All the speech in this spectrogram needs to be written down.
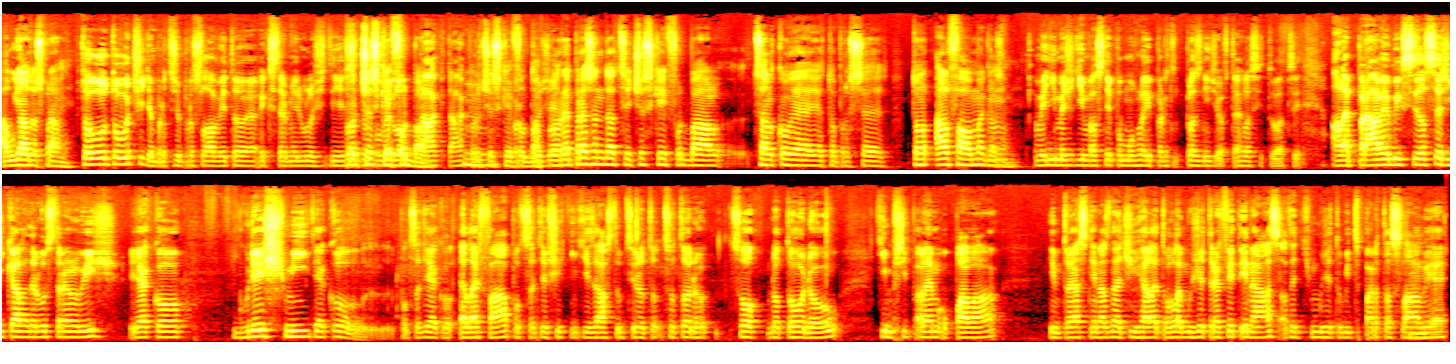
a udělal to správně. To, to určitě, protože pro Slávy to je extrémně důležité. že Pro český povedlo. fotbal. Tak, tak. Pro český fotbal. protože Pro reprezentaci český fotbal celkově je to prostě to alfa omega mě. Vidíme, že tím vlastně pomohli i Pl- Plzni v téhle situaci. Ale právě bych si zase říkal na druhou stranu, víš, jako budeš mít jako v podstatě jako LFA, v podstatě všichni ti zástupci, do to, co, to do, co do toho jdou, tím případem Opava, jim to jasně naznačí, hele, tohle může trefit i nás a teď může to být Sparta, Slávě, Hmm.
